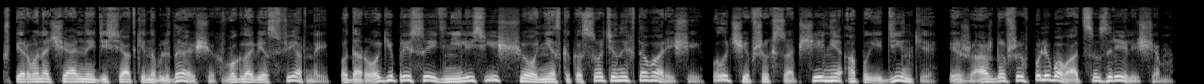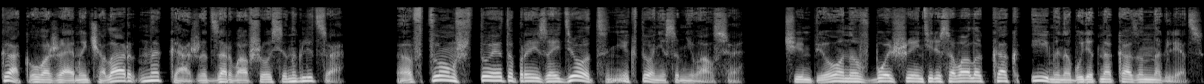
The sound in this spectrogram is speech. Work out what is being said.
В первоначальной десятке наблюдающих во главе с Ферной по дороге присоединились еще несколько сотен их товарищей, получивших сообщение о поединке и жаждавших полюбоваться зрелищем. Как уважаемый Чалар накажет взорвавшегося наглеца. А в том, что это произойдет, никто не сомневался. Чемпионов больше интересовало, как именно будет наказан наглец.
